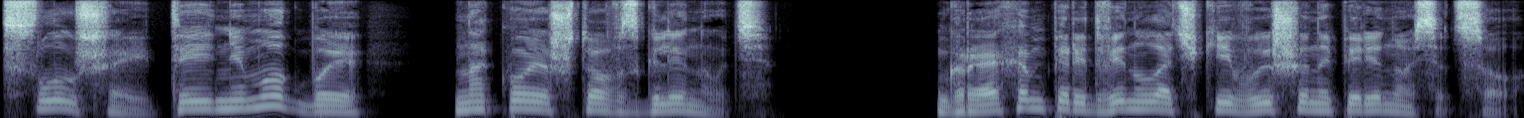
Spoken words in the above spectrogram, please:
Слушай, ты не мог бы на кое-что взглянуть?» Грехом передвинул очки выше на переносицу.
